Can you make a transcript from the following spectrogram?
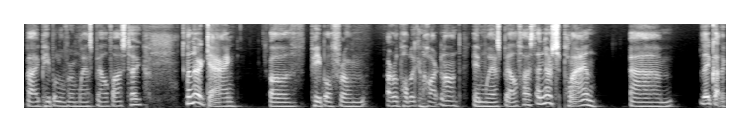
by people over in West Belfast too. And they're a gang of people from a Republican heartland in West Belfast, and they're supplying. Um, they've got a,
